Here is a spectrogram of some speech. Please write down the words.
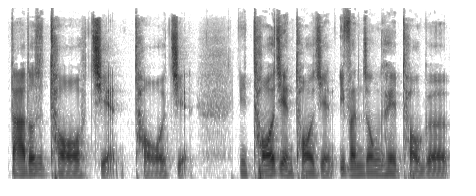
大家都是投减投减，你投减投减，一分钟可以投个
